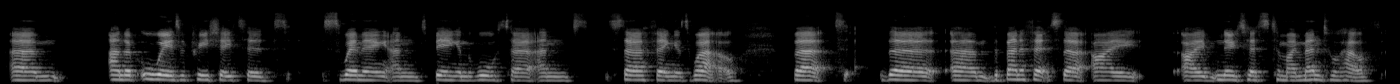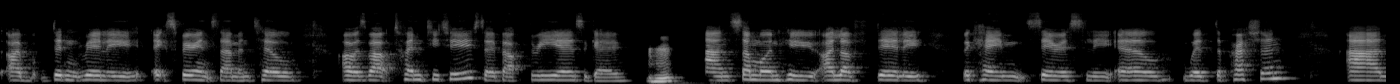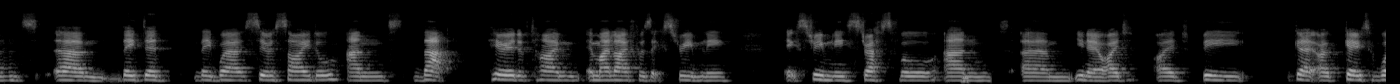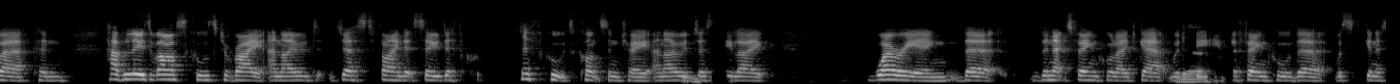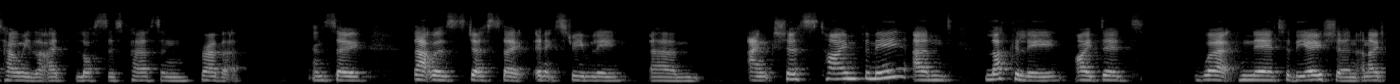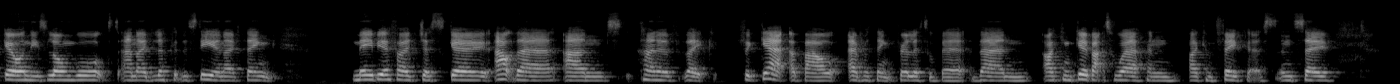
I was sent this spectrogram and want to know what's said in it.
Um, and I've always appreciated swimming and being in the water and surfing as well. But the um, the benefits that I I noticed to my mental health, I didn't really experience them until I was about 22, so about three years ago. Mm-hmm. And someone who I love dearly became seriously ill with depression, and um, they did they were suicidal, and that period of time in my life was extremely extremely stressful and um, you know i'd i'd be go i'd go to work and have loads of articles to write and i would just find it so difficult difficult to concentrate and i would mm. just be like worrying that the next phone call i'd get would yeah. be the phone call that was going to tell me that i'd lost this person forever and so that was just like an extremely um, anxious time for me and luckily I did work near to the ocean and I'd go on these long walks and I'd look at the sea and I'd think maybe if I just go out there and kind of like forget about everything for a little bit then I can go back to work and I can focus. And so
